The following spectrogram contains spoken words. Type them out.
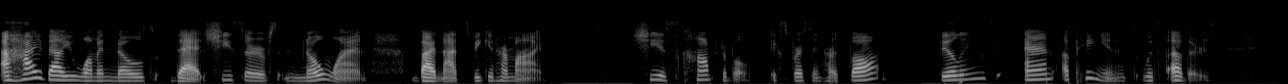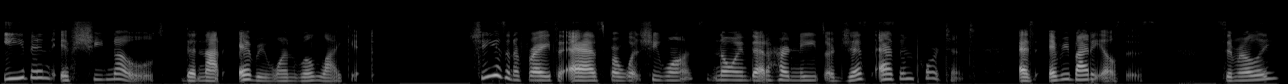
a high value woman knows that she serves no one by not speaking her mind. She is comfortable expressing her thoughts, feelings, and opinions with others, even if she knows that not everyone will like it. She isn't afraid to ask for what she wants, knowing that her needs are just as important as everybody else's. Similarly,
